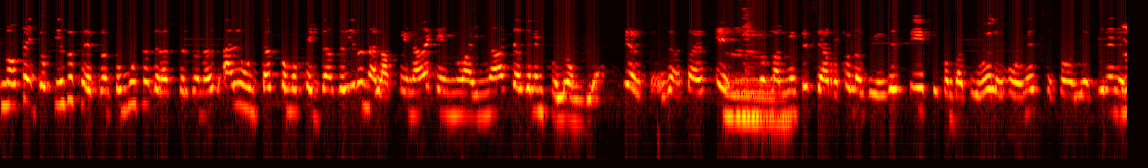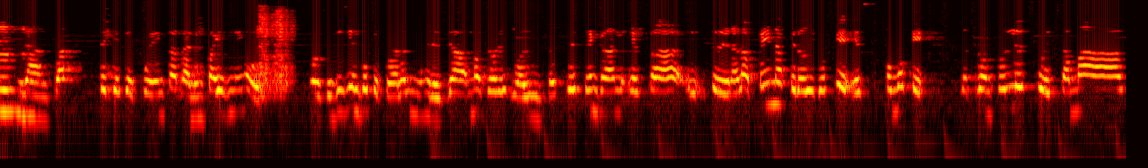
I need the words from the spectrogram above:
no sé, yo pienso que de pronto muchas de las personas adultas como que ya se dieron a la pena de que no hay nada que hacer en Colombia, ¿cierto? O sea, sabes que Mm. normalmente se ha reconocido ese espíritu combativo de los jóvenes que todavía tienen esperanza de que se puede encargar un país mejor. No estoy diciendo que todas las mujeres ya mayores o adultas pues tengan esta, eh, se den a la pena, pero digo que es como que de pronto les cuesta más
